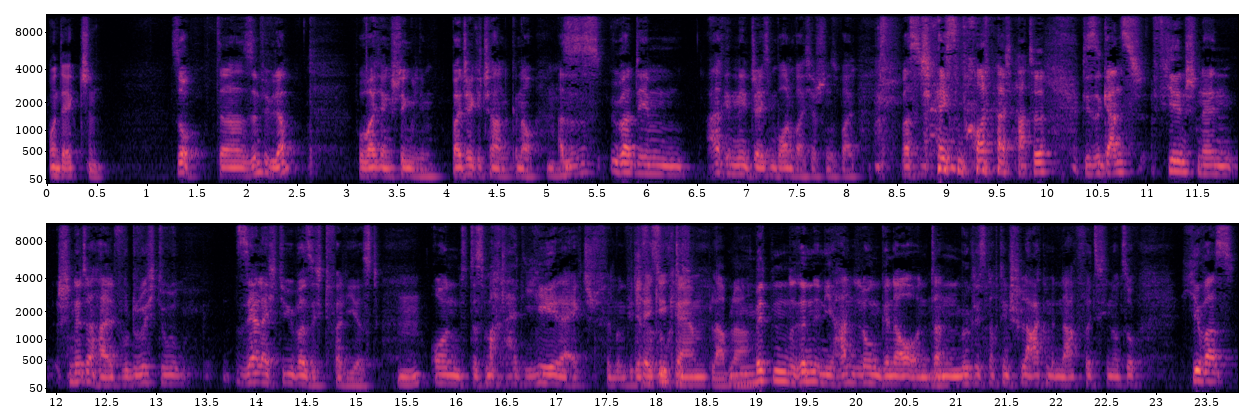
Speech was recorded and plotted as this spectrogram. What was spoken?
Und Action. So, da sind wir wieder. Wo war ich eigentlich stehen geblieben? Bei Jackie Chan, genau. Mhm. Also es ist über dem, ach nee, Jason Bourne war ich ja schon so weit. Was Jason Bourne halt hatte, diese ganz vielen schnellen Schnitte halt, wodurch du sehr leicht die Übersicht verlierst. Und das macht halt jeder Actionfilm irgendwie. Der Mhm. Shaky Cam, bla, bla. mittendrin in die Handlung, genau, und dann Mhm. möglichst noch den Schlag mit nachvollziehen und so. Hier war es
